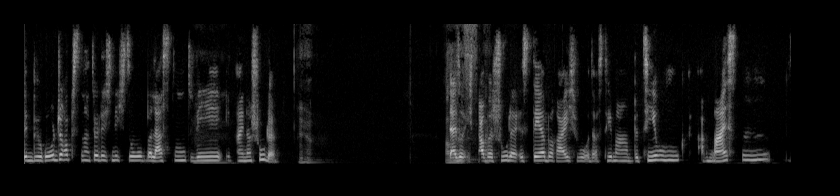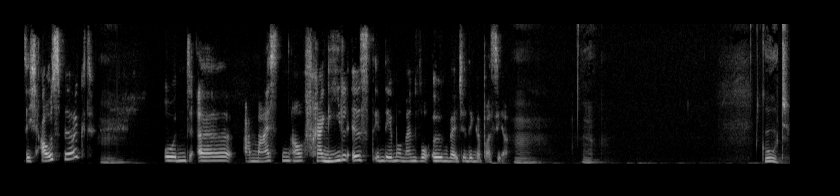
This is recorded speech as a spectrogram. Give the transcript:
in Bürojobs natürlich nicht so belastend wie mhm. in einer Schule. Ja. Also ich glaube, Schule ist der Bereich, wo das Thema Beziehung am meisten sich auswirkt mhm. und äh, am meisten auch fragil ist in dem Moment, wo irgendwelche Dinge passieren. Mhm. Ja. Gut,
